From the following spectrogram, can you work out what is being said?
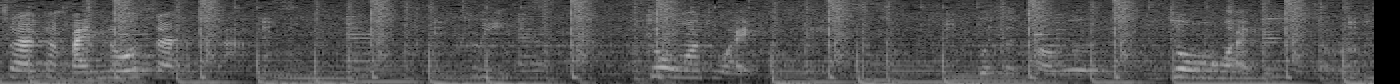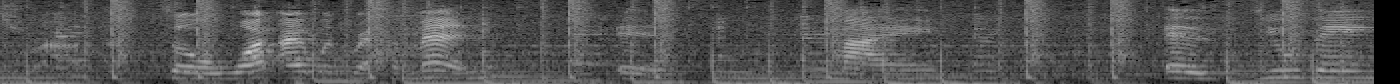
circum by no circumstance, please don't want to wipe your face with a towel don't wipe it with a wash rag. So what I would recommend is my is using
